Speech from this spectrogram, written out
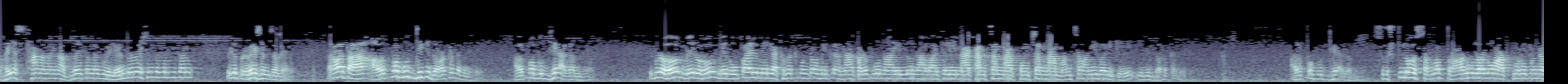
అభయస్థానమైన అద్వైతంలోకి వీళ్ళు ఏం ప్రవేశించగలుగుతారు? వీళ్ళు ప్రవేశించలేరు. తర్వాత అల్పబుద్ధికి దొరకదండి. అల్పబుద్ధి అగమ్యం. ఇప్పుడు మీరు మీ రూపాయలు మీరు లెక్క పెట్టుకుంటూ మీకు నా కడుపు నా ఇల్లు నా వాకిలి నా కంచం నా కుంచం నా మంచం అనేవాడికి ఇది దొరకదు. అల్పబుద్ధి అగమ్యం సృష్టిలో సర్వ ప్రాణులను ఆత్మరూపంగా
